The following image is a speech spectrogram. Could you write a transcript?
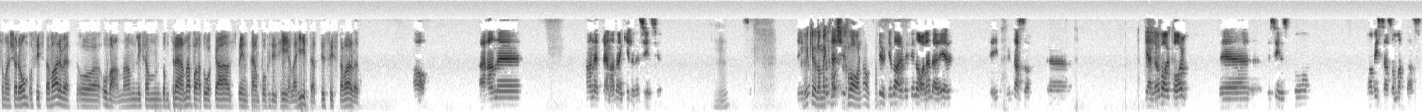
som han körde om på sista varvet och, och vann. Han liksom, de tränar på att åka sprinttempo precis hela hitet till sista varvet. Ja. Han, eh, han är tränad den killen, det syns ju. Mm. Det Det är kul sånt där kvar, Kvarna också. 20 varv i finalen där, det är, det är jobbigt alltså. Eh, gäller att vara i form. Det, det syns på ja, vissa som mattas.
